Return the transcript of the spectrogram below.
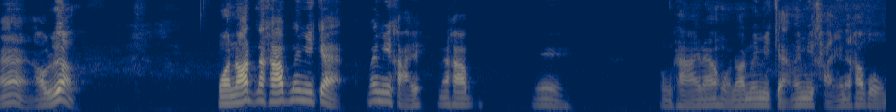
อ่า เอาเรื่อง หัวน็อตนะครับ ไม่มีแกะ ไม่มีไขนะครับ นี่ตรงท้ายนะ หัวน็อตไม่มีแกะไม่มีไขนะครับผม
